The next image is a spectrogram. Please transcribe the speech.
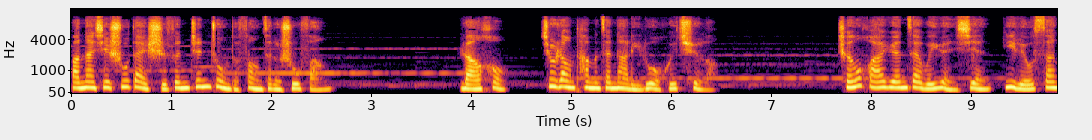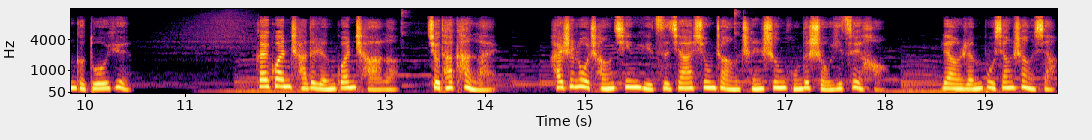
把那些书袋十分珍重的放在了书房，然后就让他们在那里落灰去了。陈华渊在维远县一留三个多月，该观察的人观察了，就他看来，还是骆长青与自家兄长陈生红的手艺最好，两人不相上下。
